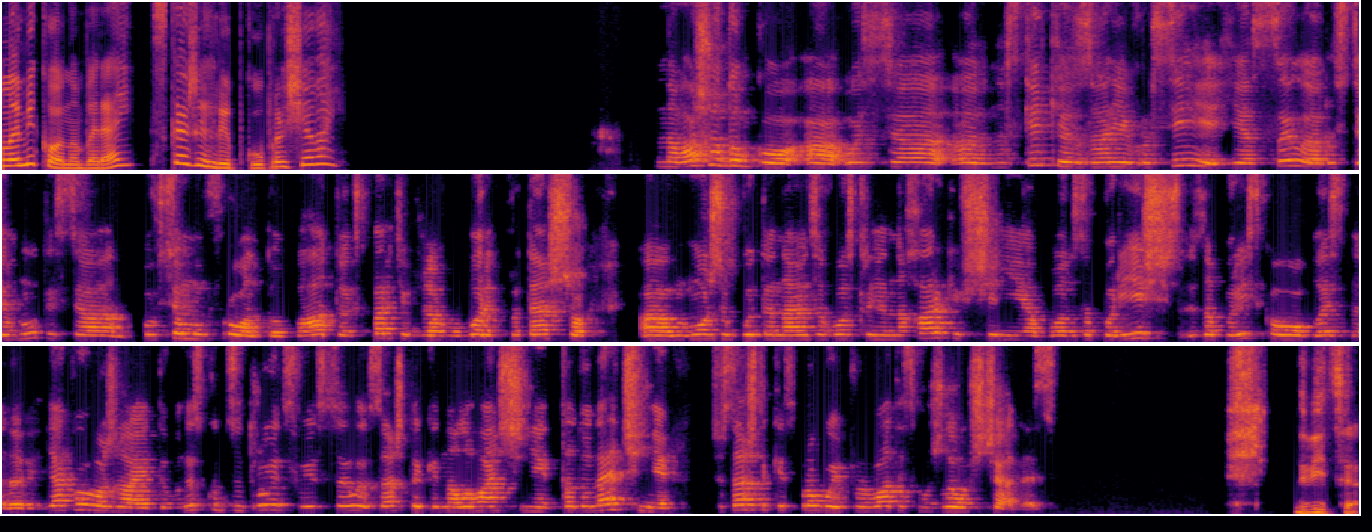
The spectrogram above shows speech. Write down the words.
Ламікон обирай, скажи грибку прощавай. На вашу думку, е, ось е, е, наскільки взагалі в Росії є сили розтягнутися по всьому фронту? Багато експертів вже говорять про те, що може бути навіть загострення на Харківщині або Запоріж, Запорізька область. Як ви вважаєте, вони сконцентрують свої сили все ж таки на Луганщині та Донеччині, чи все ж таки спробують прорватися, можливо, ще десь? Дивіться,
